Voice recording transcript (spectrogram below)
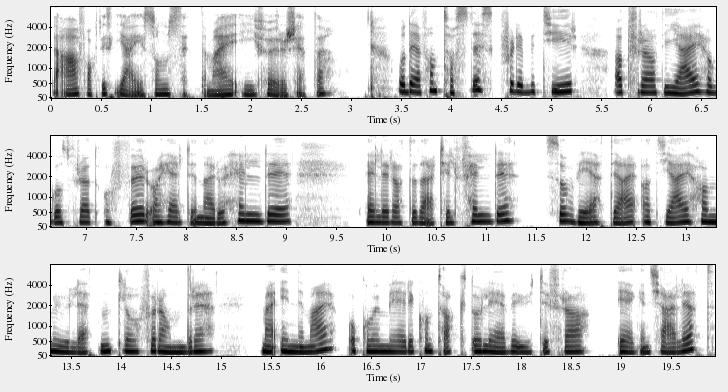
det er faktisk jeg som setter meg i førersetet. Og det er fantastisk, for det betyr at fra at jeg har gått fra et offer og hele tiden er uheldig, eller at det er tilfeldig, så vet jeg at jeg har muligheten til å forandre meg inni meg og komme mer i kontakt og leve ut ifra egen kjærlighet.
